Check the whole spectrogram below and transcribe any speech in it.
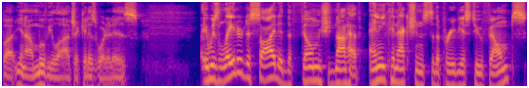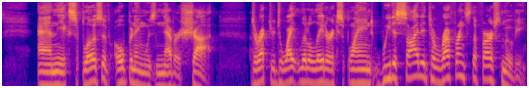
But, you know, movie logic, it is what it is. It was later decided the film should not have any connections to the previous two films, and the explosive opening was never shot. Director Dwight Little later explained, We decided to reference the first movie.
